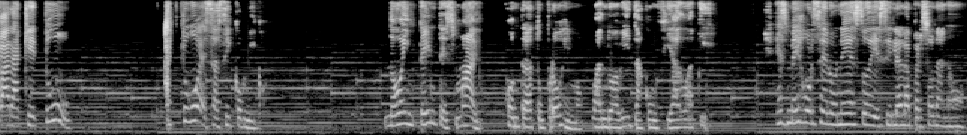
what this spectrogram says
para que tú actúes así conmigo. No intentes mal contra tu prójimo cuando habita confiado a ti. Es mejor ser honesto y decirle a la persona, no,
